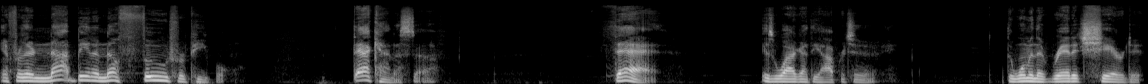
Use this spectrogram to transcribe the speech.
and for there not being enough food for people that kind of stuff. That is why I got the opportunity. The woman that read it shared it.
